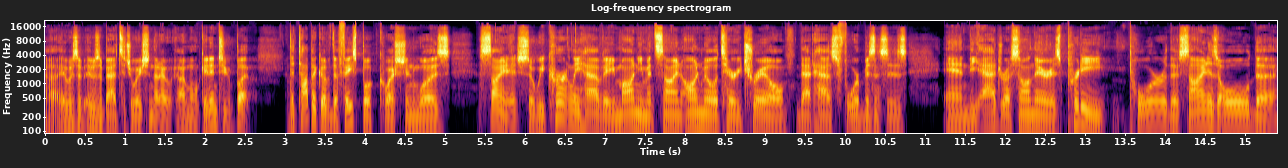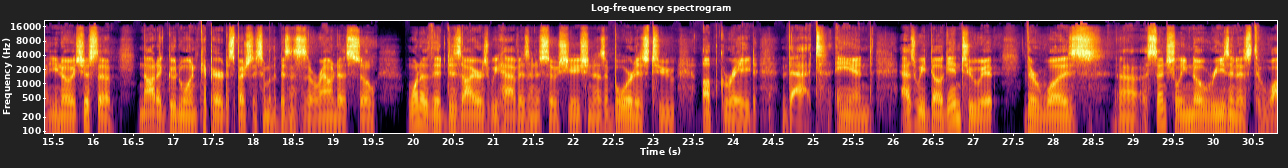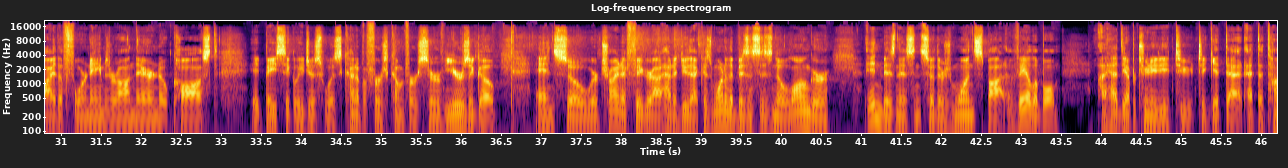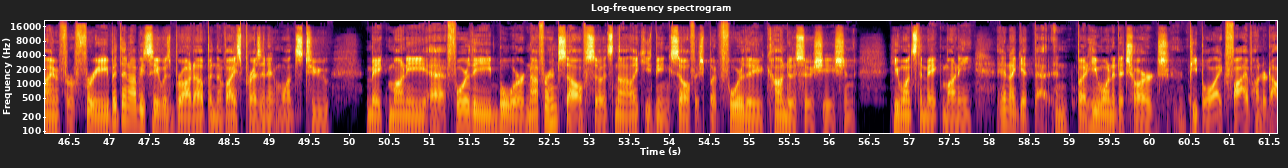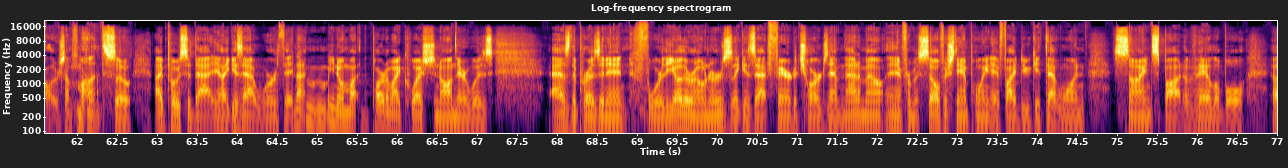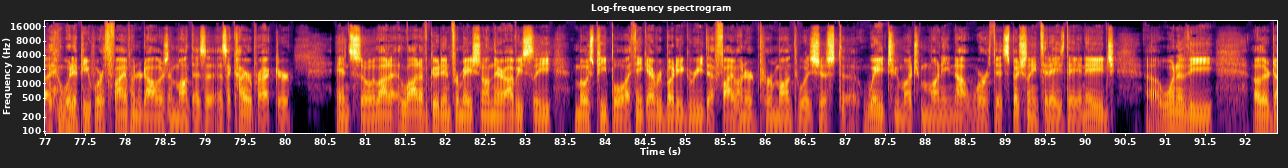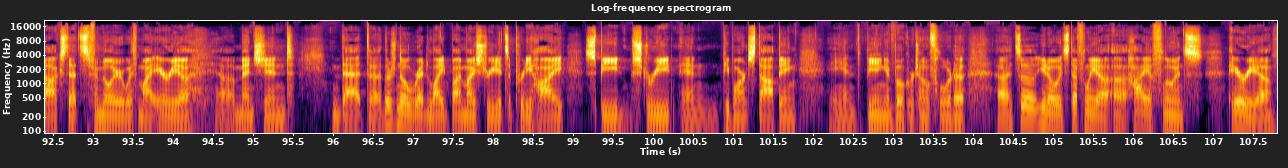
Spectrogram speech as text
uh, it was a, it was a bad situation that I, I won't get into. But the topic of the Facebook question was signage. So we currently have a monument sign on Military Trail that has four businesses and the address on there is pretty poor. The sign is old. Uh, you know, it's just a not a good one compared to especially some of the businesses around us. So one of the desires we have as an association, as a board, is to upgrade that. And as we dug into it, there was uh, essentially no reason as to why the four names are on there, no cost. It basically just was kind of a first come, first serve years ago. And so we're trying to figure out how to do that because one of the businesses no longer in business. And so there's one spot available. I had the opportunity to to get that at the time for free, but then obviously it was brought up, and the vice president wants to make money uh, for the board, not for himself. So it's not like he's being selfish, but for the condo association, he wants to make money. And I get that. And, but he wanted to charge people like $500 a month. So I posted that, you know, like, is that worth it? And I, you know, my, part of my question on there was, as the president for the other owners, like, is that fair to charge them that amount? And then from a selfish standpoint, if I do get that one sign spot available, uh, would it be worth $500 a month as a, as a chiropractor? And so a lot of a lot of good information on there. Obviously, most people, I think everybody agreed that 500 per month was just uh, way too much money, not worth it, especially in today's day and age. Uh, one of the other docs that's familiar with my area uh, mentioned that uh, there's no red light by my street. It's a pretty high speed street, and people aren't stopping. And being in Boca Raton, Florida, uh, it's a you know it's definitely a, a high affluence area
